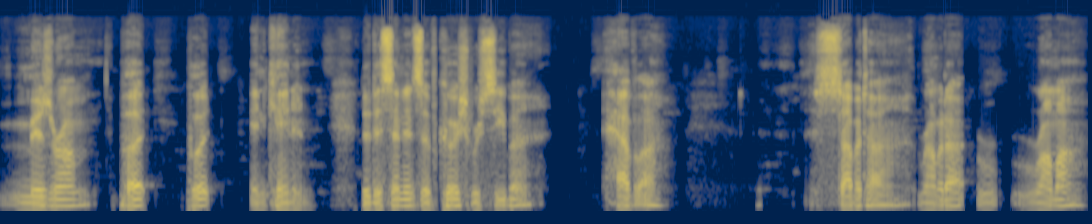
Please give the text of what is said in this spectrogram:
Mizraim, Put, Put, and Canaan. The descendants of Cush were Seba, Havlah, Sabata, Ramada, Rama,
